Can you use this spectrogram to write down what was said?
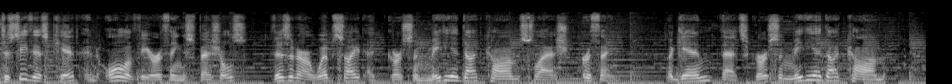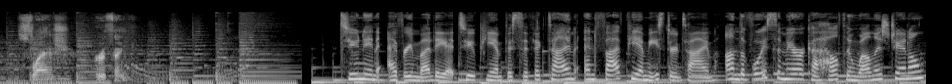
To see this kit and all of the earthing specials, visit our website at gersonmedia.com slash earthing. Again, that's gersonmedia.com slash earthing. Tune in every Monday at 2 p.m. Pacific Time and 5 p.m. Eastern Time on the Voice America Health and Wellness channel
